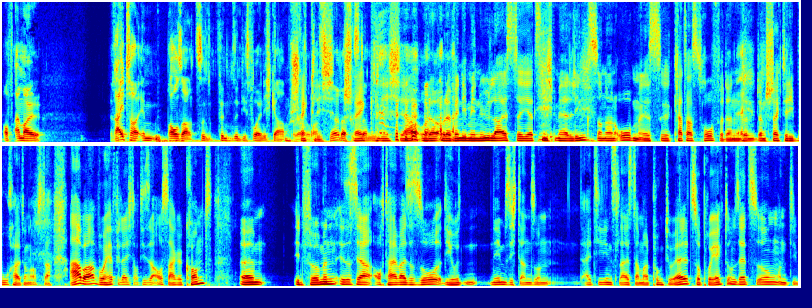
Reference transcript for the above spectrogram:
auf einmal Reiter im Browser zu finden sind, die es vorher nicht gab. Schrecklich, ne? schrecklich, ja. Oder, oder wenn die Menüleiste jetzt nicht mehr links, sondern oben ist, äh, Katastrophe, dann, dann, dann steigt ja die Buchhaltung aufs Dach. Aber woher vielleicht auch diese Aussage kommt, ähm, in Firmen ist es ja auch teilweise so, die nehmen sich dann so ein IT-Dienstleister mal punktuell zur Projektumsetzung und die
